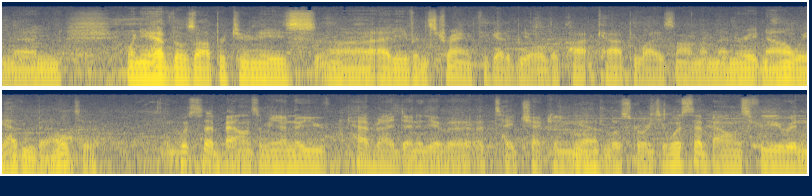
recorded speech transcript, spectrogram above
And then when you have those opportunities uh, at even strength, you got to be able to ca- capitalize on them. And right now, we haven't been able to. What's that balance? I mean, I know you have an identity of a, a tight checking, Yeah. low scoring team. What's that balance for you in,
